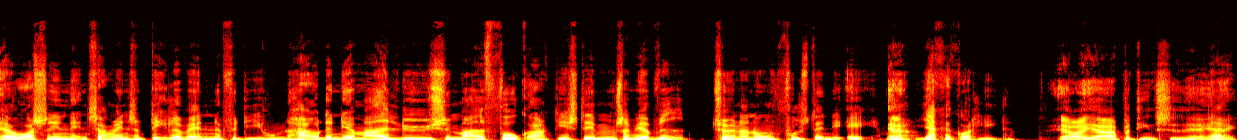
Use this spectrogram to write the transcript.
er jo også en, en sangerinde, som deler vandene, fordi hun har jo den der meget lyse, meget folkagtige stemme, som jeg ved tørner nogen fuldstændig af. Men Ja. jeg kan godt lide det. Ja, og jeg er på din side her, Ja. Henrik.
